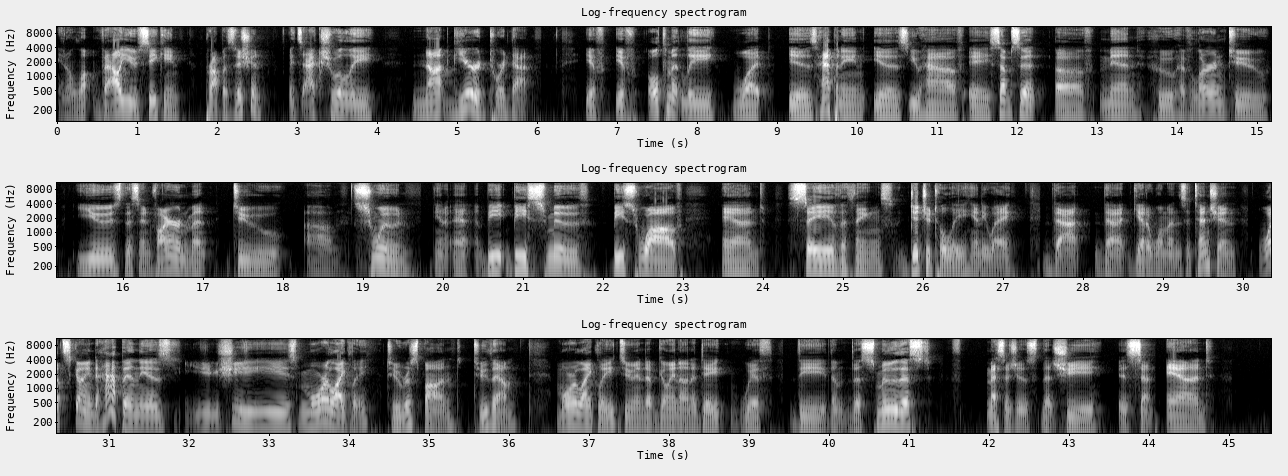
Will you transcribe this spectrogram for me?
you know value seeking proposition it's actually not geared toward that. If if ultimately what is happening is you have a subset of men who have learned to use this environment to um, swoon, you know, be be smooth, be suave, and say the things digitally anyway that that get a woman's attention. What's going to happen is you, she's more likely to respond to them, more likely to end up going on a date with the the, the smoothest messages that she is sent. And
